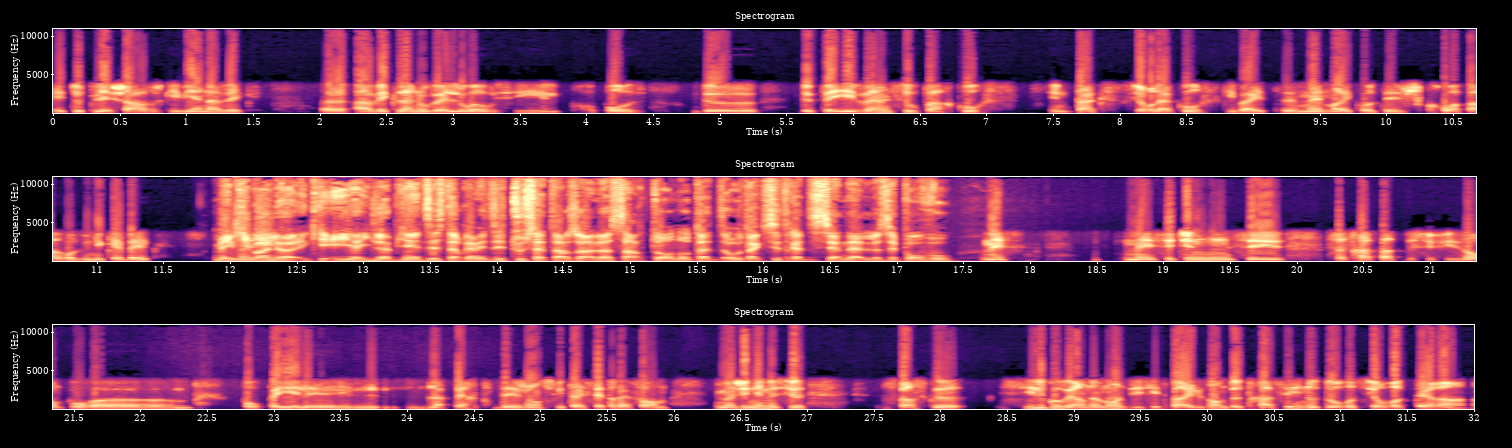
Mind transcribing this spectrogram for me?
et toutes les charges qui viennent avec. Euh, avec la nouvelle loi aussi, il propose de, de payer 20 sous par course. C'est une taxe sur la course qui va être même récoltée, je crois, par Revenu Québec. Mais qui va là, il a bien dit cet après-midi, tout cet argent-là s'en retourne au, taxi traditionnel. C'est pour vous. Mais mais c'est une, c'est, ça sera pas suffisant pour euh, pour payer les, la perte des gens suite à cette réforme. Imaginez, monsieur, parce que si le gouvernement décide, par exemple, de tracer une autoroute sur votre terrain,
